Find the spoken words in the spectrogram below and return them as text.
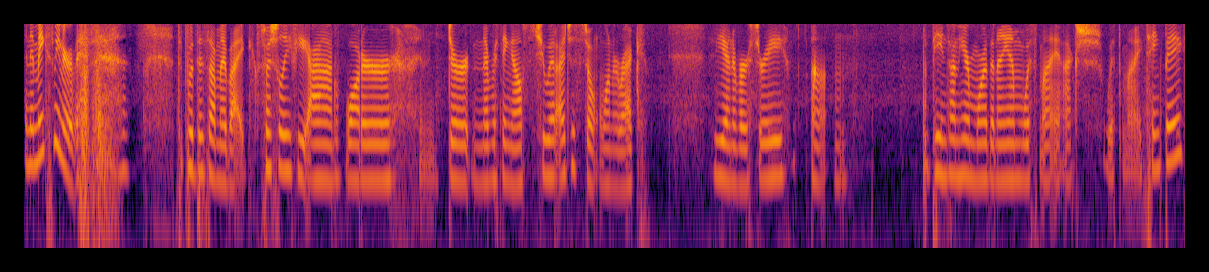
and it makes me nervous to put this on my bike, especially if you add water and dirt and everything else to it. I just don't want to wreck the anniversary. Um, paints on here more than I am with my with my tank bag.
